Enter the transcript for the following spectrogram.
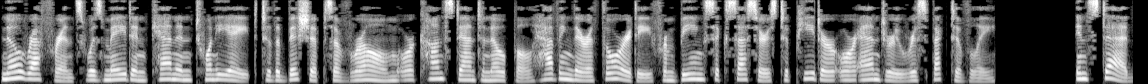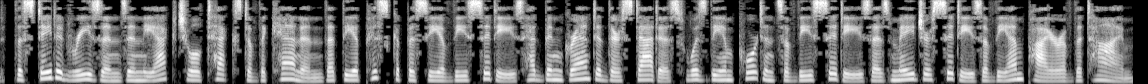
No reference was made in Canon 28 to the bishops of Rome or Constantinople having their authority from being successors to Peter or Andrew respectively. Instead, the stated reasons in the actual text of the canon that the episcopacy of these cities had been granted their status was the importance of these cities as major cities of the empire of the time.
